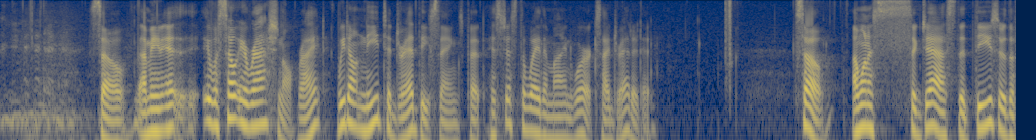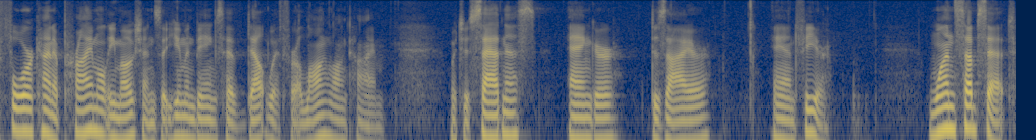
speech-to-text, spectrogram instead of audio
so, I mean, it, it was so irrational, right? We don't need to dread these things, but it's just the way the mind works. I dreaded it. So, I want to suggest that these are the four kind of primal emotions that human beings have dealt with for a long, long time, which is sadness, anger, desire, and fear. One subset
